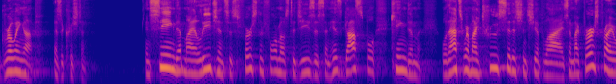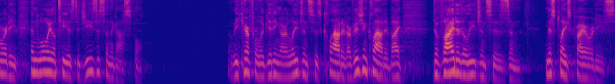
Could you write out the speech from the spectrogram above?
Growing up as a Christian and seeing that my allegiance is first and foremost to Jesus and his gospel kingdom. Well, that's where my true citizenship lies. And my first priority and loyalty is to Jesus and the gospel. Be careful of getting our allegiances clouded, our vision clouded by divided allegiances and misplaced priorities.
